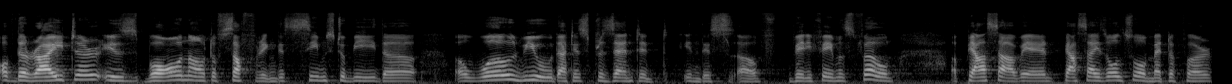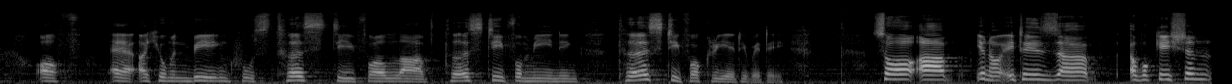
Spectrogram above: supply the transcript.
of the writer is born out of suffering. This seems to be the uh, worldview that is presented in this uh, very famous film uh, Pyasa, where Pyasa is also a metaphor of a, a human being who's thirsty for love, thirsty for meaning, thirsty for creativity. So, uh, you know it is uh, a vocation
